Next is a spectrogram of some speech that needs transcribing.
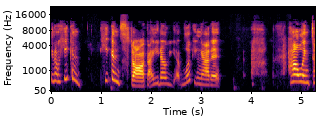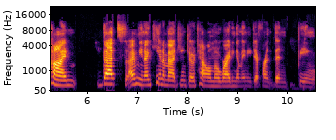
you know, he can he can stalk. I you know, looking at it howling time that's I mean, I can't imagine Joe Talamo riding him any different than being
